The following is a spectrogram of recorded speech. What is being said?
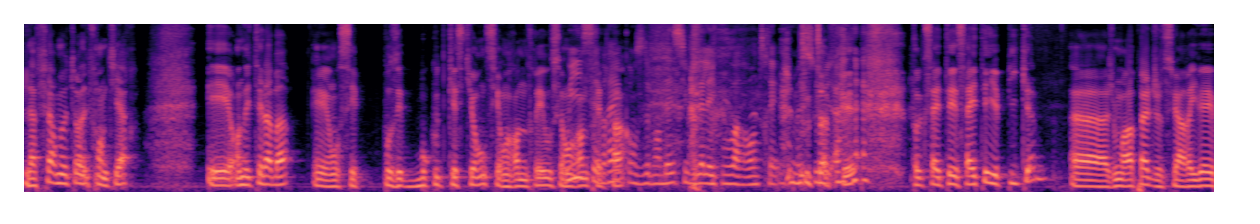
la fermeture des frontières. Et on était là-bas et on s'est posé beaucoup de questions si on rentrait ou si on oui, rentrait pas. c'est vrai qu'on se demandait si vous allez pouvoir rentrer. Je me Tout souviens. à fait. Donc ça a été, ça a été épique. je me rappelle, je suis arrivé,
